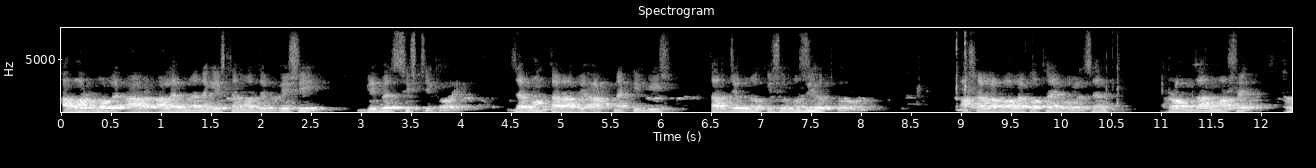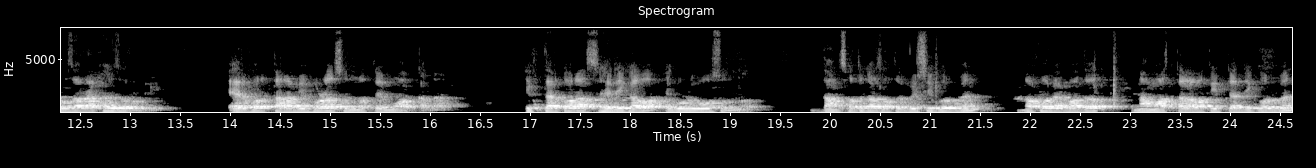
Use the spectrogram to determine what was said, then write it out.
আবার বলে, আর আলেমরা নাকি ইসলামের বেশি বিভেদ সৃষ্টি করে? যেমন তারাবি আট নাকি বিশ, তার জন্য কিছু নজিহত করুন। মাসাল্লাহ ভালো কথাই বলেছেন। রমজান মাসে রোজা রাখা জরুরি। এরপর তারাবি পড়া শূন্যতে মোয়াক্কাদা ইফতার করা, সেহেরি খাওয়া এগুলোও সুন্নত দান শতকা যত বেশি করবেন, নফল আবাদত, নামাজ তালাবাত ইত্যাদি করবেন,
